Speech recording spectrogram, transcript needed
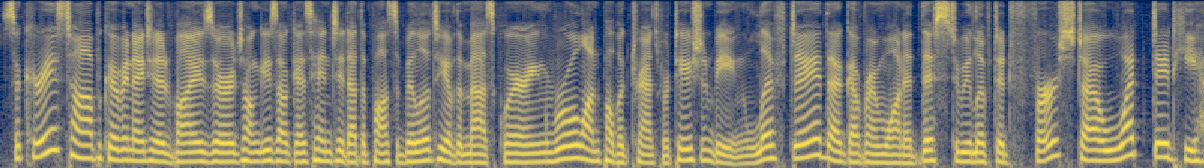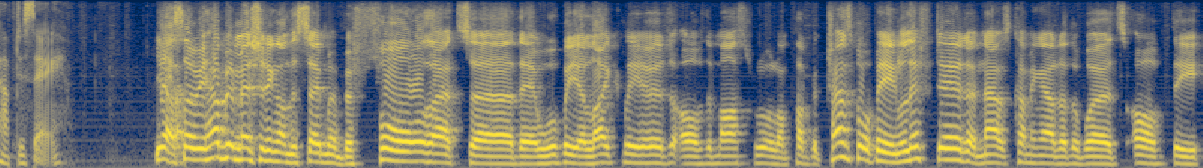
So, Korea's top COVID 19 advisor, Chung Ki-seok, has hinted at the possibility of the mask wearing rule on public transportation being lifted. The government wanted this to be lifted first. Uh, what did he have to say? Yeah, so we have been mentioning on the segment before that uh, there will be a likelihood of the mask rule on public transport being lifted, and now it's coming out of the words of the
